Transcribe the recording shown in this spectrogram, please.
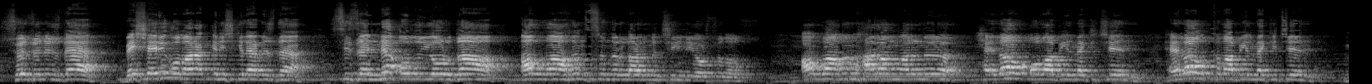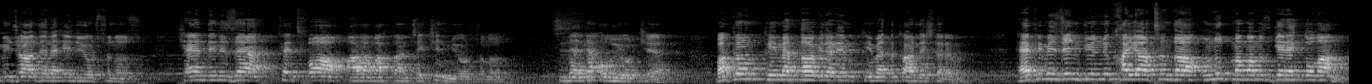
sözünüzde, beşeri olarak ilişkilerinizde size ne oluyor da Allah'ın sınırlarını çiğniyorsunuz? Allah'ın haramlarını helal olabilmek için, helal kılabilmek için mücadele ediyorsunuz. Kendinize fetva aramaktan çekinmiyorsunuz. Size ne oluyor ki? Bakın kıymetli abilerim, kıymetli kardeşlerim. Hepimizin günlük hayatında unutmamamız gerekli olan,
